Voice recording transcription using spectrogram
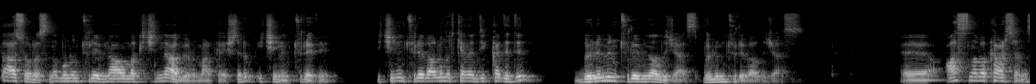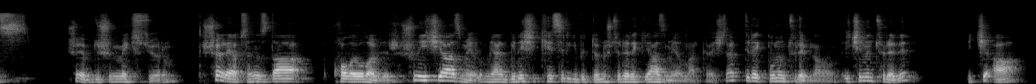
Daha sonrasında bunun türevini almak için ne yapıyorum arkadaşlarım? İçinin türevi. İçinin türevi alınırken de dikkat edin. Bölümün türevini alacağız. Bölüm türevi alacağız. Ee, aslına bakarsanız şöyle bir düşünmek istiyorum. Şöyle yapsanız daha kolay olabilir. Şunu hiç yazmayalım. Yani bileşik kesir gibi dönüştürerek yazmayalım arkadaşlar. Direkt bunun türevini alalım. İçinin türevi 2a.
